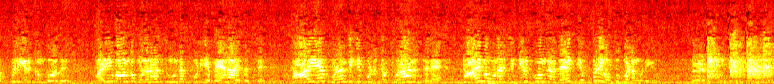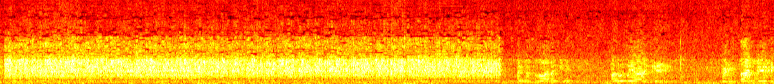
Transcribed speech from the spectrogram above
அப்படி இருக்கும்போது பழிவாங்க உணர்வை தூண்டக்கூடிய வேலாயுதத்தை தாயே குழந்தைக்கு கொடுத்த புராணத்துல தாய்மை உணர்ச்சி இருக்குங்கிறத எப்படி ஒப்புக்கொள்ள முடியும். அழகான கேள்வி. அருமையான கேள்வி. இப்படித்தான் கேள்வி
